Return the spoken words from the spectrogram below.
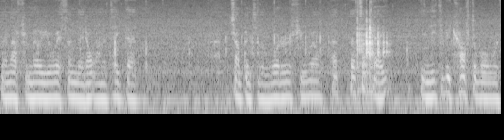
they're not familiar with them, they don't want to take that uh, jump into the water, if you will. That, that's okay. You need to be comfortable with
